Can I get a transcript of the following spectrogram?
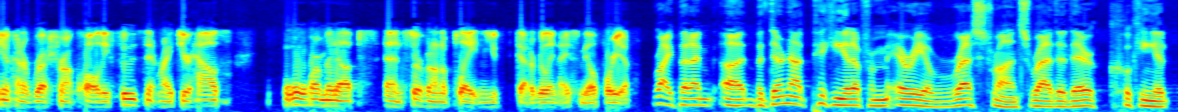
you know kind of restaurant quality food sent right to your house warm it up and serve it on a plate, and you've got a really nice meal for you. Right, but I'm uh, but they're not picking it up from area restaurants. Rather, they're cooking it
